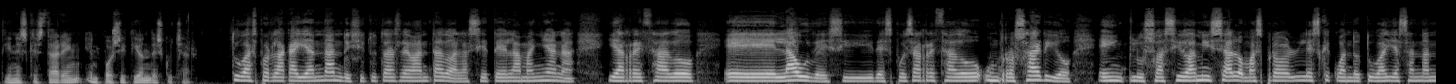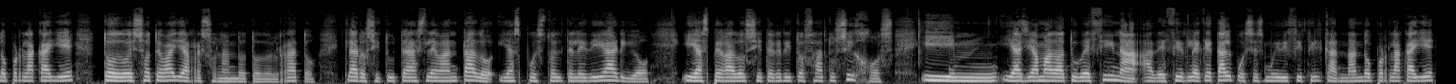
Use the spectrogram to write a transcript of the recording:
Tienes que estar en posición de escuchar tú vas por la calle andando y si tú te has levantado a las 7 de la mañana y has rezado eh, laudes y después has rezado un rosario e incluso has ido a misa, lo más probable es que cuando tú vayas andando por la calle todo eso te vaya resonando todo el rato. Claro, si tú te has levantado y has puesto el telediario y has pegado siete gritos a tus hijos y, mm, y has llamado a tu vecina a decirle qué tal, pues es muy difícil que andando por la calle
